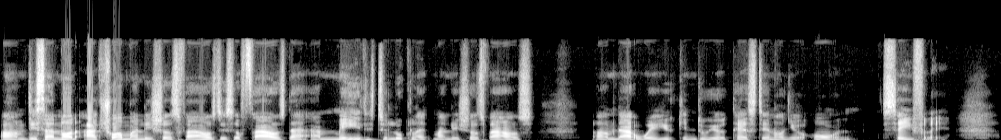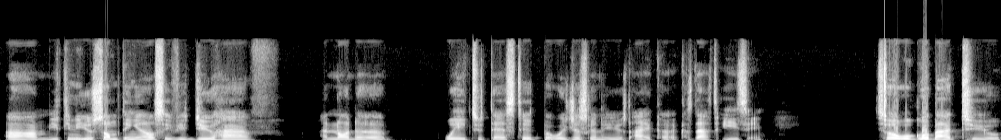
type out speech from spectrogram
Um, these are not actual malicious files. These are files that are made to look like malicious files. Um, that way you can do your testing on your own safely. Um, you can use something else if you do have another way to test it, but we're just going to use EICAR because that's easy. So we'll go back to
